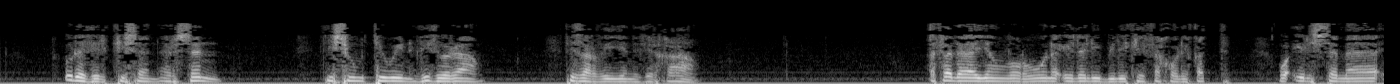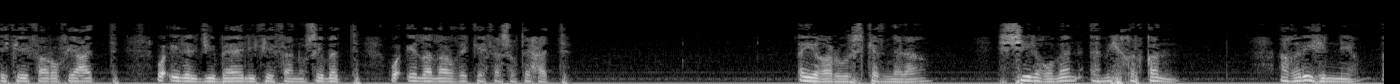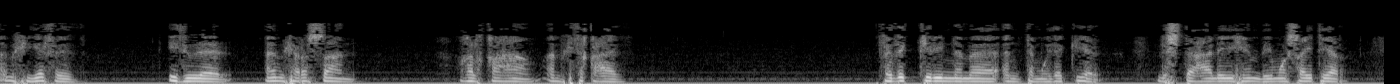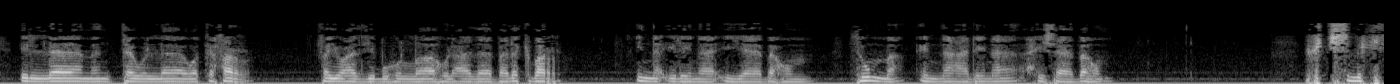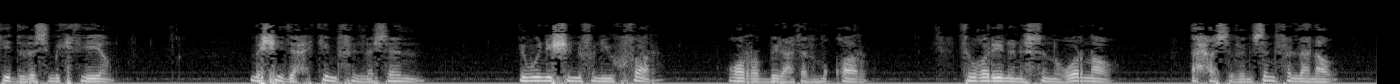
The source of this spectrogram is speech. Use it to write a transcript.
ولا ذي الكسان أرسن ذي سومتوين ذي ذرا في ظرفيا ذي القاع أفلا ينظرون إلى الإبل كيف خلقت؟ وإلى السماء كيف رفعت وإلى الجبال كيف نصبت وإلى الأرض كيف سطحت. أي غرور سكذنا لا؟ السير غمان أمي خرقا؟ أغريف النية أمي يرفذ إذلال أمي رصان؟ غلقعان أمي ثقعاذ فذكر إنما أنت مذكر لست عليهم بمسيطر. إلا من تولى وكفر فيعذبه الله العذاب الأكبر. إن إلينا إيابهم ثم إن علينا حسابهم. اسمك ثيد ذا اسمك ماشي ذا حكيم في اللسان. يوين يشنفن يكفر غور ربي العتاب مقار. ثغرين نسن غورنا أحسب نسن فلنا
